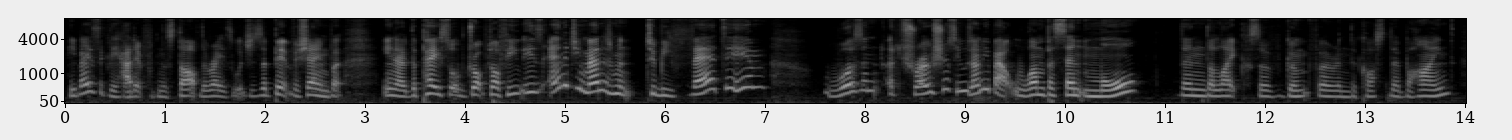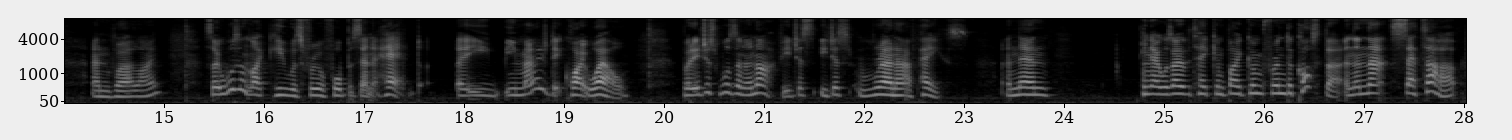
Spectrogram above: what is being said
he basically had it from the start of the race, which is a bit of a shame. But you know, the pace sort of dropped off. He, his energy management, to be fair to him, wasn't atrocious. He was only about 1% more than the likes of Gunther and the Costa behind and Wehrlein. So it wasn't like he was 3 or 4% ahead. Uh, He, he managed it quite well, but it just wasn't enough. He just he just ran out of pace. And then, you know, was overtaken by Gunther and Da Costa. And then that set up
